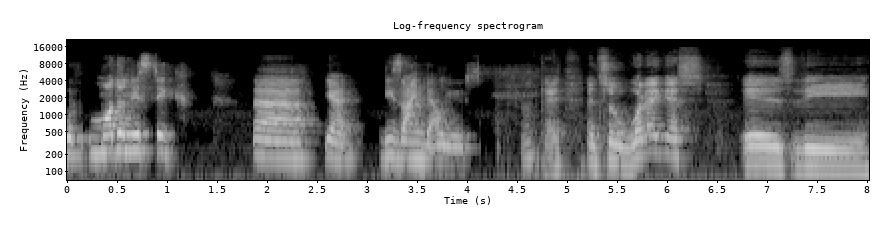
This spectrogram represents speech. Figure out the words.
with modernistic uh, yeah design values. Okay, and so what I guess is the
